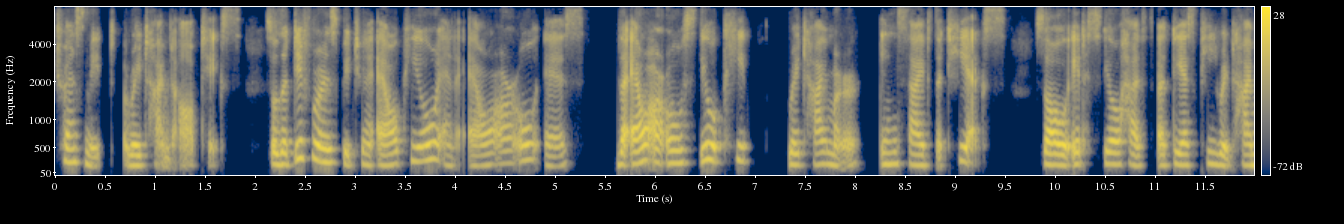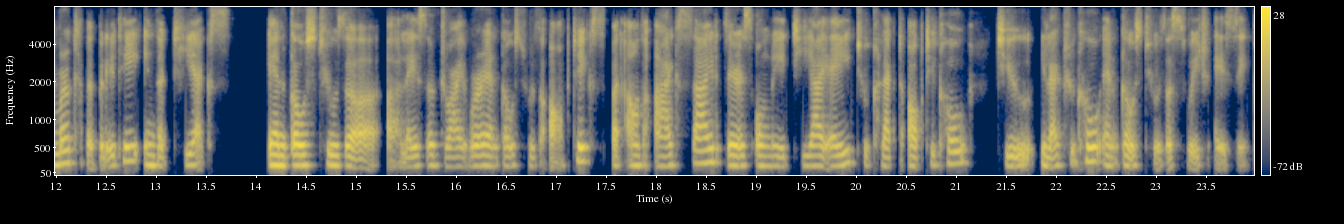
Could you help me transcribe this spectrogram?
transmit retimed optics. So the difference between LPO and LRO is the LRO still keep retimer inside the TX. So it still has a DSP retimer capability in the TX and goes to the uh, laser driver and goes to the optics. But on the RX side, there's only TIA to collect optical to electrical and goes to the switch ASIC.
